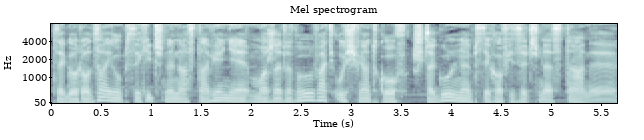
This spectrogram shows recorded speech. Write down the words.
Tego rodzaju psychiczne nastawienie może wywoływać u świadków szczególne psychofizyczne stany.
